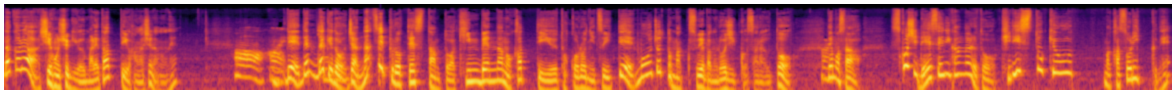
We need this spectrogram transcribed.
だから資本主義が生まれたっていう話なのね。で、で、だけど、じゃあなぜプロテスタントは勤勉なのかっていうところについて、もうちょっとマックス・ウェーバーのロジックをさらうと、でもさ、少し冷静に考えると、キリスト教、まあカソリックね、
